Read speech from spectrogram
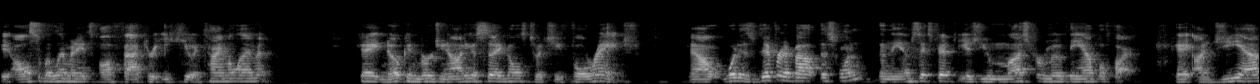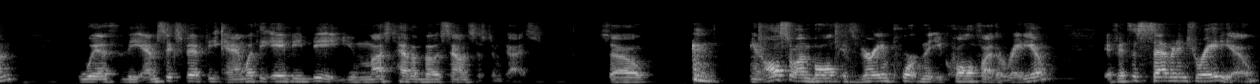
It also eliminates off factory EQ and time alignment. Okay, no converging audio signals to achieve full range. Now, what is different about this one than the M650 is you must remove the amplifier. Okay, on GM with the M650 and with the AVB, you must have a Bose sound system, guys. So, and also on both, it's very important that you qualify the radio. If it's a seven inch radio,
